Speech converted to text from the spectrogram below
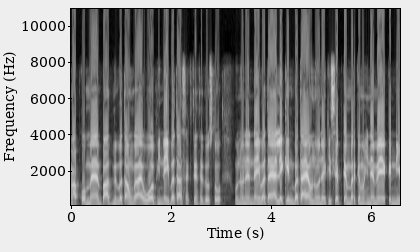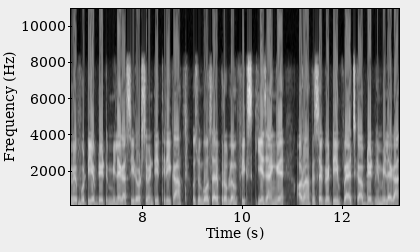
आपको मैं बाद में बताऊँगा, वो अभी नहीं बता सकते थे दोस्तों, उन्होंने नहीं बताया। लेकिन बताया उन्होंने कि सितंबर के महीने में एक न्यू एफ़ अपडेट मिलेगा सी डॉट सेवेंटी थ्री का, उसमें बहुत सारे प्रॉब्लम फिक्स किए जाएँगे और वहाँ पर सिक्योरिटी पैच का अपडेट भी मिलेगा।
